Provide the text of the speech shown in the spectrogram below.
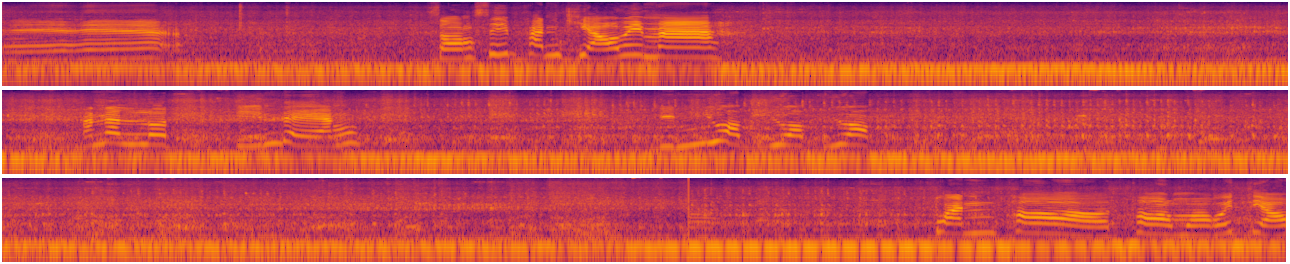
เอ๊ะสองซิปคันเขียวไม่มา อั นนั้นรถจีนแดง ดินยวบยวบยวบควันท่อท่อหมอก๋วยเตี๋ยว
